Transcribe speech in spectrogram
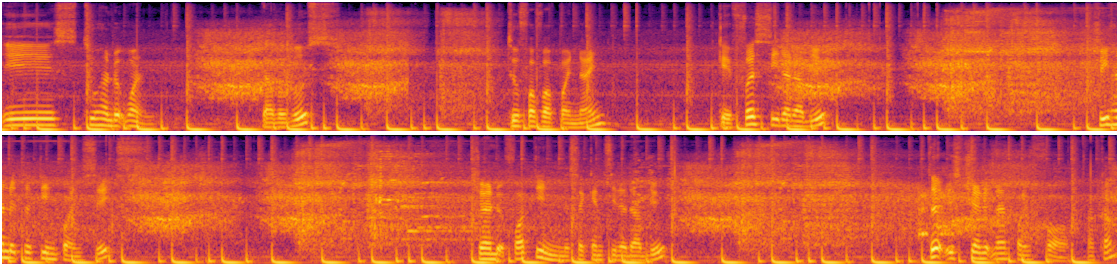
is 201. Double boost 244.9. Okay, first CW 313.6. 314 the second CW. Third is 309.4. How come?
